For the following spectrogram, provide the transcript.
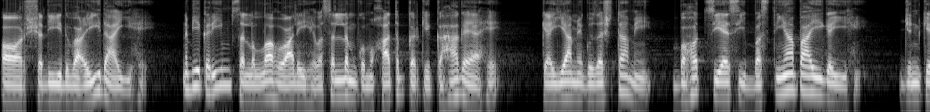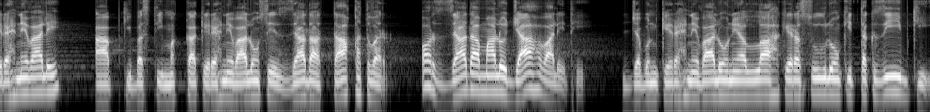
اور شدید وعید آئی ہے۔ نبی کریم صلی اللہ علیہ وسلم کو مخاطب کر کے کہا گیا ہے کہ ایام گزشتہ میں بہت سی ایسی بستیاں پائی گئی ہیں جن کے رہنے والے آپ کی بستی مکہ کے رہنے والوں سے زیادہ طاقتور اور زیادہ مال و جاہ والے تھے۔ جب ان کے رہنے والوں نے اللہ کے رسولوں کی تکذیب کی،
